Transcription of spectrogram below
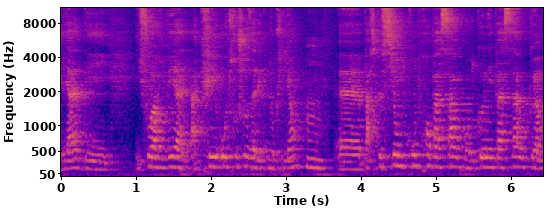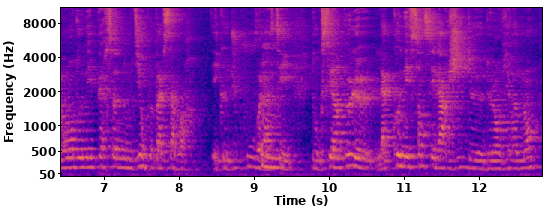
il y a des il faut arriver à, créer autre chose avec nos clients. Hmm. Euh, parce que si on ne comprend pas ça ou qu'on ne connaît pas ça ou qu'à un moment donné personne nous le dit, on ne peut pas le savoir. Et que du coup, voilà, hmm. c'est donc c'est un peu la connaissance élargie de, l'environnement.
